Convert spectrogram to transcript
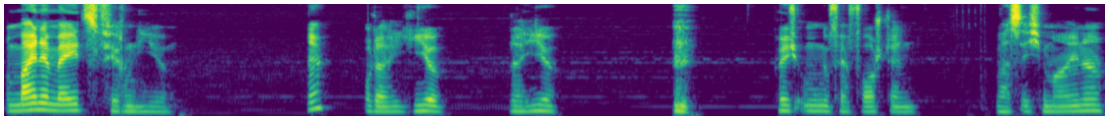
Und meine Mates wären hier. Ne? Oder hier. Oder hier. Könnte ich ungefähr vorstellen, was ich meine.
